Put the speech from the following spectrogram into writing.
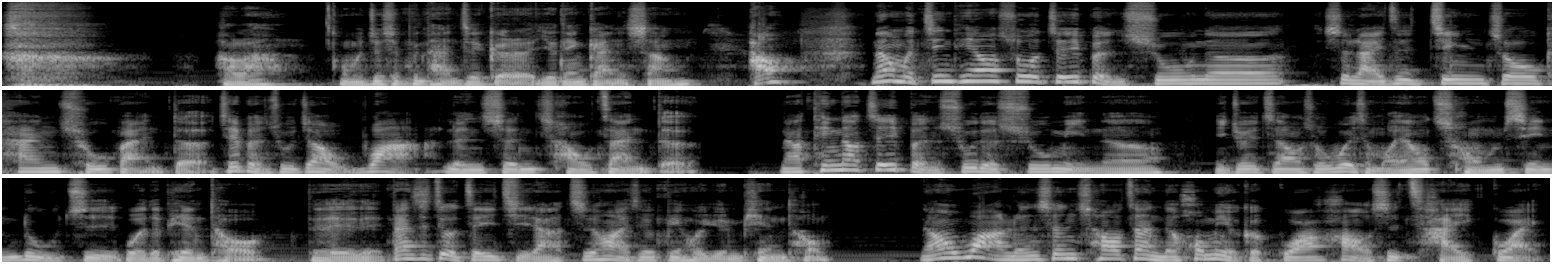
好啦，我们就先不谈这个了，有点感伤。好，那我们今天要说的这一本书呢，是来自金周刊出版的，这本书叫《哇，人生超赞的》。那听到这一本书的书名呢，你就会知道说为什么要重新录制我的片头。对对对，但是只有这一集啦，之后还是会变回原片头。然后哇，人生超赞的后面有个括号是才怪。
